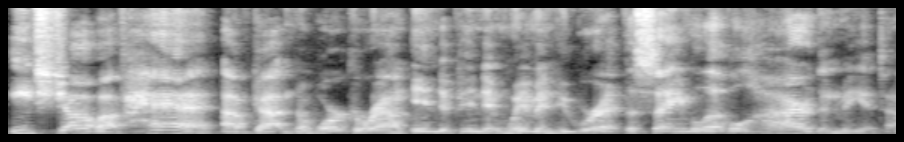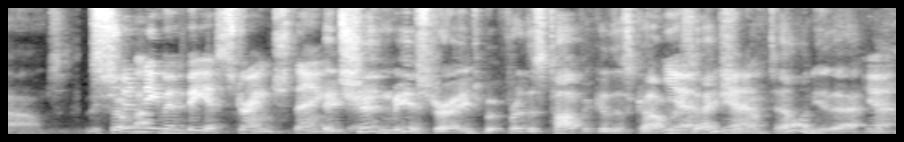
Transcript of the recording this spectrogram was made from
Each job I've had, I've gotten to work around independent women who were at the same level higher than me at times. It So shouldn't I- even be a strange thing. it shouldn't be a strange, but for this topic of this conversation, yeah. I'm telling you that. Yeah.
